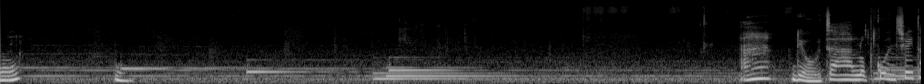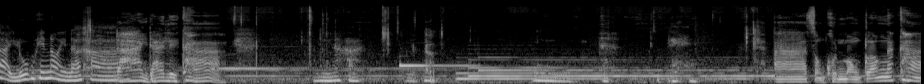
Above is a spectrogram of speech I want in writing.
ไหม อืมอะเดี๋ยวจะรบกวนช่วยถ่ายรูปให้หน่อยนะคะ ได้ได้เลยค่ะ นี่นะคะอืมอะอ่าสองคนมองกล้องนะคะ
